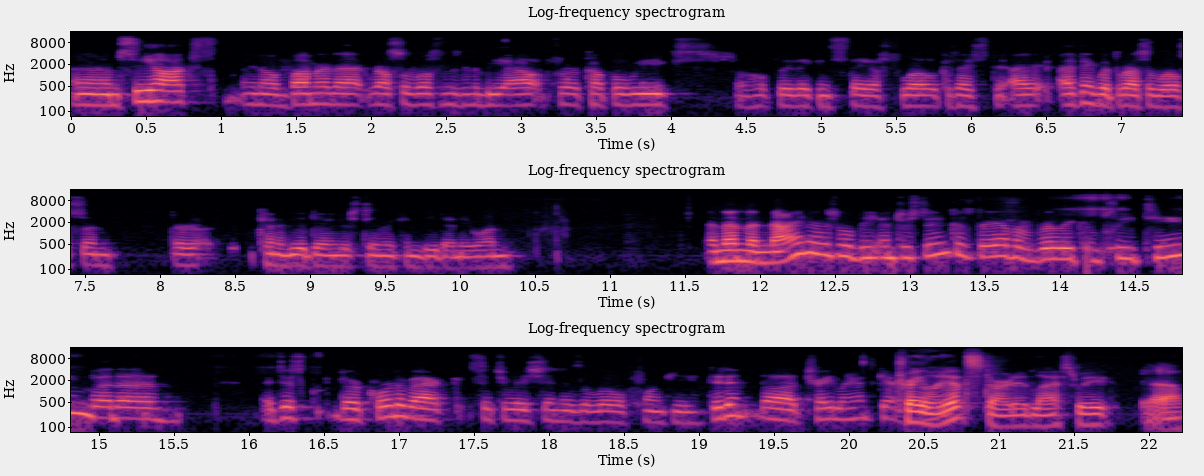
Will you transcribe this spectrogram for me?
Um, Seahawks, you know, bummer that Russell Wilson's going to be out for a couple weeks. So hopefully they can stay afloat because I, st- I I think with Russell Wilson, they're going to be a dangerous team that can beat anyone. And then the Niners will be interesting because they have a really complete team, but uh, it just their quarterback situation is a little funky. Didn't uh, Trey Lance get? Trey Lance started last week. Yeah.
